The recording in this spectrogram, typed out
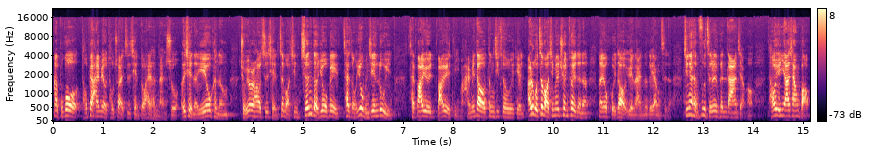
那不过投票还没有投出来之前，都还很难说。而且呢，也有可能九月二号之前，郑宝清真的又被蔡总，因为我们今天录影，才八月八月底嘛，还没到登记最后一天啊。如果郑宝清被劝退的呢，那又回到原来那个样子了。今天很负责任跟大家讲哦，桃园压箱宝、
